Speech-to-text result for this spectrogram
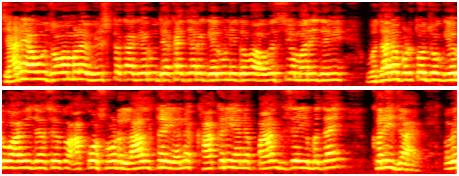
જ્યારે આવું જોવા મળે, વીસ ટકા ગેરું દેખાય ત્યારે ગેરુની દવા અવશ્ય મારી દેવી. વધારે પડતો જો ગેરું આવી જશે તો આખો છોડ લાલ થઈ અને ખાખરી અને પાંદ છે એ બધાય ખરી જાય. હવે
